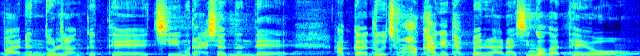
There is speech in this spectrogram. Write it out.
많은 논란 끝에 취임을 하셨는데 아까도 정확하게 답변을 안 하신 것 같아요.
